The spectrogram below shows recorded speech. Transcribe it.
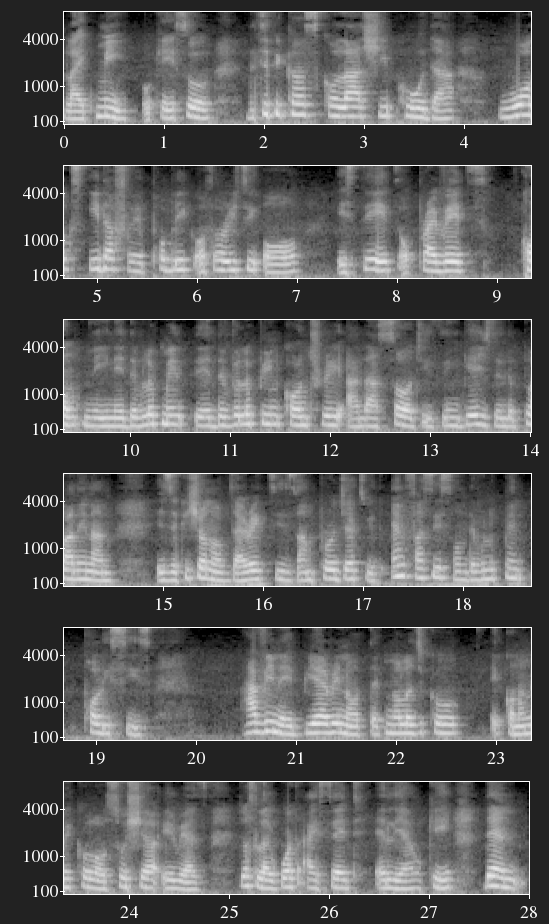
like me okay? So the typical scholarship holder works either for a public authority or a state or private company in a development a developing country and as such is engaged in the planning and execution of directives and projects with emphasis on development policies having a bearing on technological economical or social areas just like what i said earlier okay? Then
